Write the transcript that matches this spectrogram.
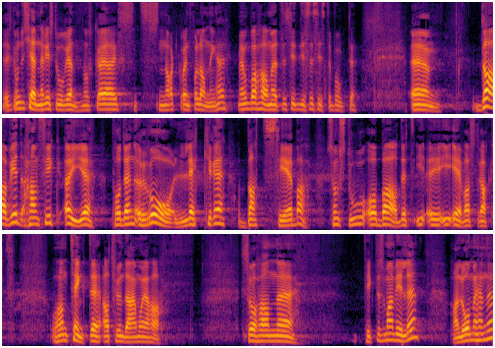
Jeg vet ikke om du kjenner historien. Nå skal jeg snart gå inn for landing her. Men jeg må bare ha med disse siste punktet. Eh, David han fikk øye på den rålekre Batseba som sto og badet i, i Evas drakt. Og han tenkte at hun der må jeg ha. Så han eh, fikk det som han ville. Han lå med henne,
